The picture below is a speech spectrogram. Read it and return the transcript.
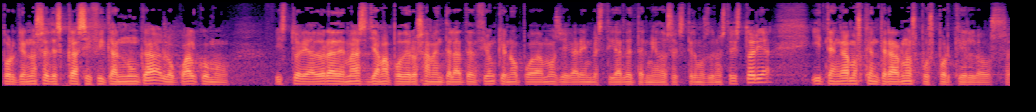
porque no se desclasifican nunca, lo cual, como historiador, además, llama poderosamente la atención que no podamos llegar a investigar determinados extremos de nuestra historia y tengamos que enterarnos pues, porque los eh,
